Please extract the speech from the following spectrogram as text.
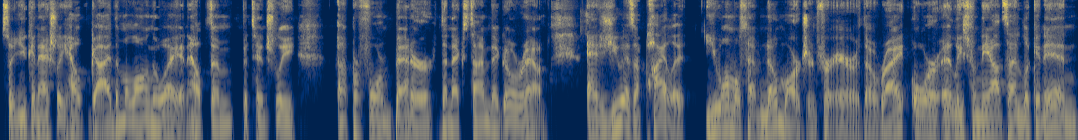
so you can actually help guide them along the way and help them potentially uh, perform better the next time they go around. As you, as a pilot, you almost have no margin for error, though, right? Or at least from the outside looking in,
